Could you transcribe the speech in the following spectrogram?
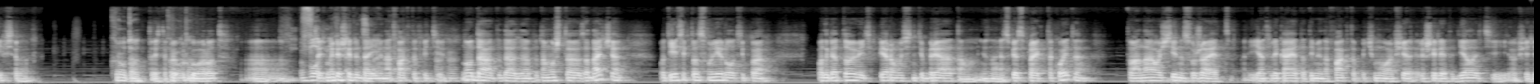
и все. Круто. Вот, то есть Круто. такой круговорот. А, вот, то есть мы решили, да, именно от фактов идти. Ага. Ну да, да, да, да, потому что задача, вот если кто сформулировал, типа, подготовить к 1 сентября, там, не знаю, спецпроект такой-то, то она очень сильно сужает и отвлекает от именно факта, почему вообще решили это делать и вообще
